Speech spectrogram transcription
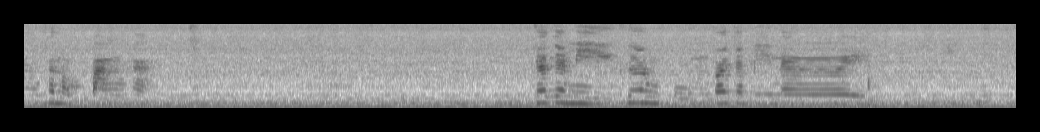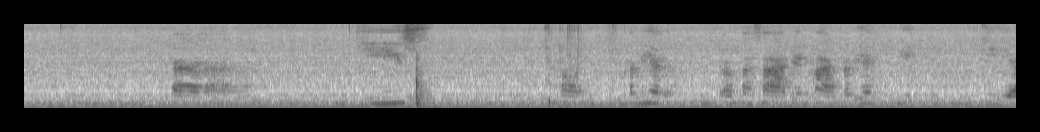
ำขนมปังค่ะ ก็จะมีเครื่องปรุงก็จะมีเนยอ่อยีสต์เอ่อเขาเรียกภาษาเดนมาร์กเขาเรียกเกีย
